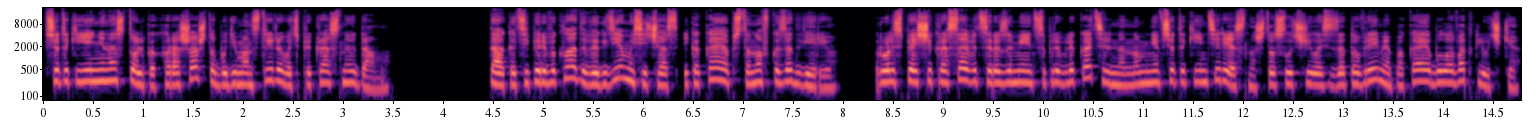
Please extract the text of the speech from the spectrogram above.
Все-таки я не настолько хороша, чтобы демонстрировать прекрасную даму. Так, а теперь выкладывай, где мы сейчас и какая обстановка за дверью. Роль спящей красавицы, разумеется, привлекательна, но мне все-таки интересно, что случилось за то время, пока я была в отключке.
